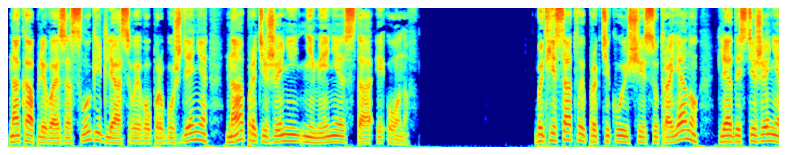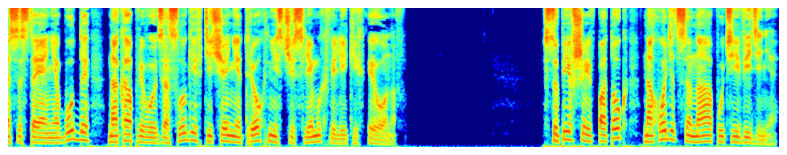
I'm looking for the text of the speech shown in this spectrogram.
накапливая заслуги для своего пробуждения на протяжении не менее ста ионов. Бодхисаттвы, практикующие сутраяну, для достижения состояния Будды накапливают заслуги в течение трех неисчислимых великих ионов. Вступившие в поток находятся на пути видения.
